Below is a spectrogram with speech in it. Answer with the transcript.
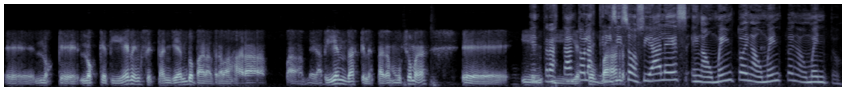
eh, los que los que tienen se están yendo para trabajar a, a que les pagan mucho más. eh, y, Mientras y tanto, las crisis sociales en aumento, en aumento, en aumento.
